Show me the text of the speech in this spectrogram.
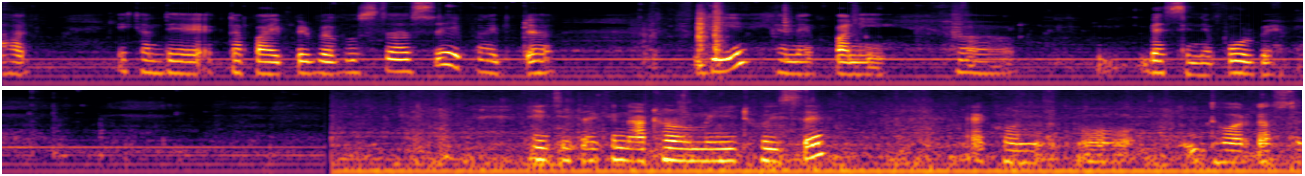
আর এখান দিয়ে একটা পাইপের ব্যবস্থা আছে। এই পাইপটা দিয়ে এখানে পানি বেসিনে পড়বে। এই যে দেখেন আঠারো মিনিট হয়েছে এখন ধোয়ার কাজটা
